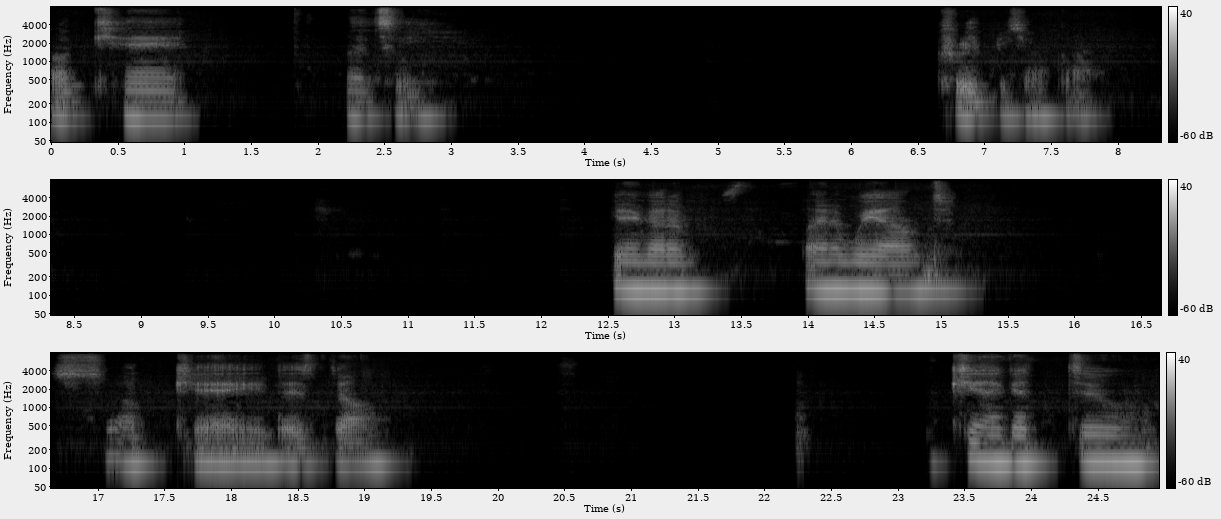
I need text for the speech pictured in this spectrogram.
Okay, let's see. Creepy circle. Okay, I gotta find a way out. So, okay, this door. Okay, I got to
